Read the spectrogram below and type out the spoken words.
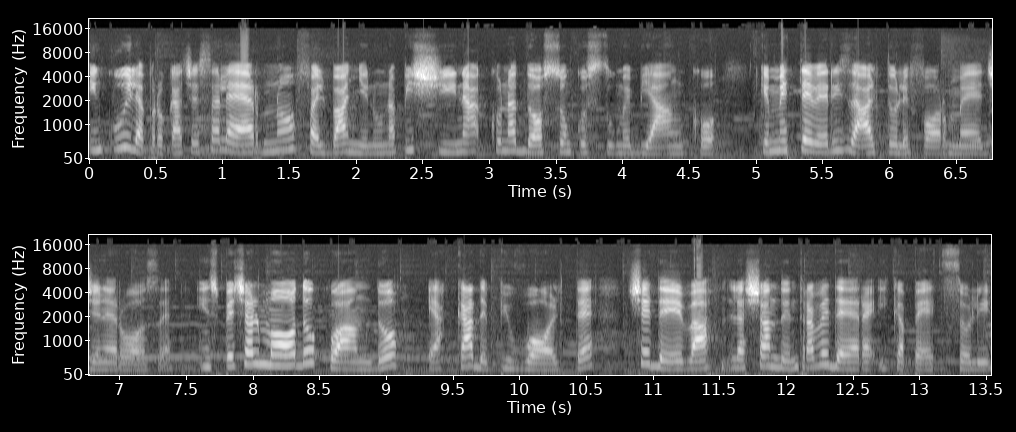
in cui la Procace Salerno fa il bagno in una piscina con addosso un costume bianco, che metteva in risalto le forme generose, in special modo quando, e accade più volte, cedeva lasciando intravedere i capezzoli,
